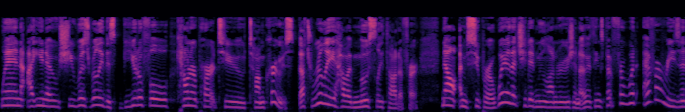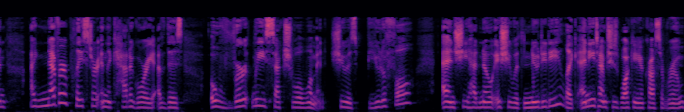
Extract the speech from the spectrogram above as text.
when I, you know, she was really this beautiful counterpart to Cruise. That's really how I mostly thought of her. Now, I'm super aware that she did Moulin Rouge and other things, but for whatever reason, I never placed her in the category of this overtly sexual woman. She was beautiful and she had no issue with nudity. Like anytime she's walking across a room,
